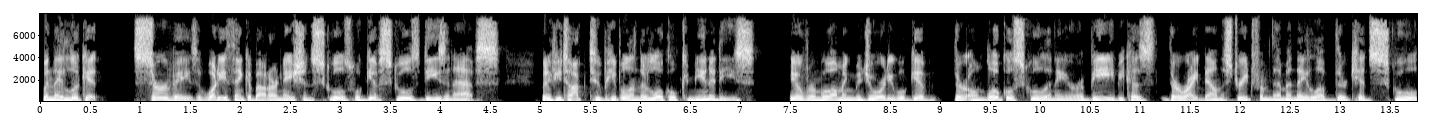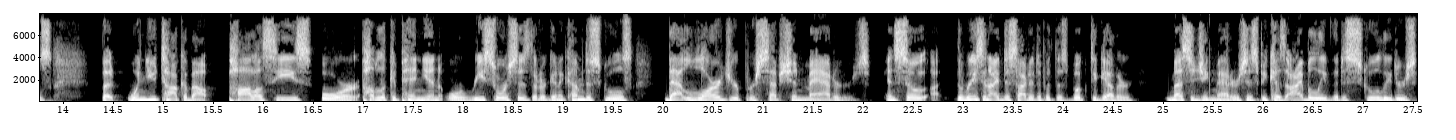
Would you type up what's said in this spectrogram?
when they look at surveys of what do you think about our nation's schools, will give schools D's and F's. But if you talk to people in their local communities, the overwhelming majority will give their own local school an A or a B because they're right down the street from them and they love their kids' schools. But when you talk about policies or public opinion or resources that are going to come to schools, that larger perception matters. And so uh, the reason I decided to put this book together, Messaging Matters, is because I believe that as school leaders,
